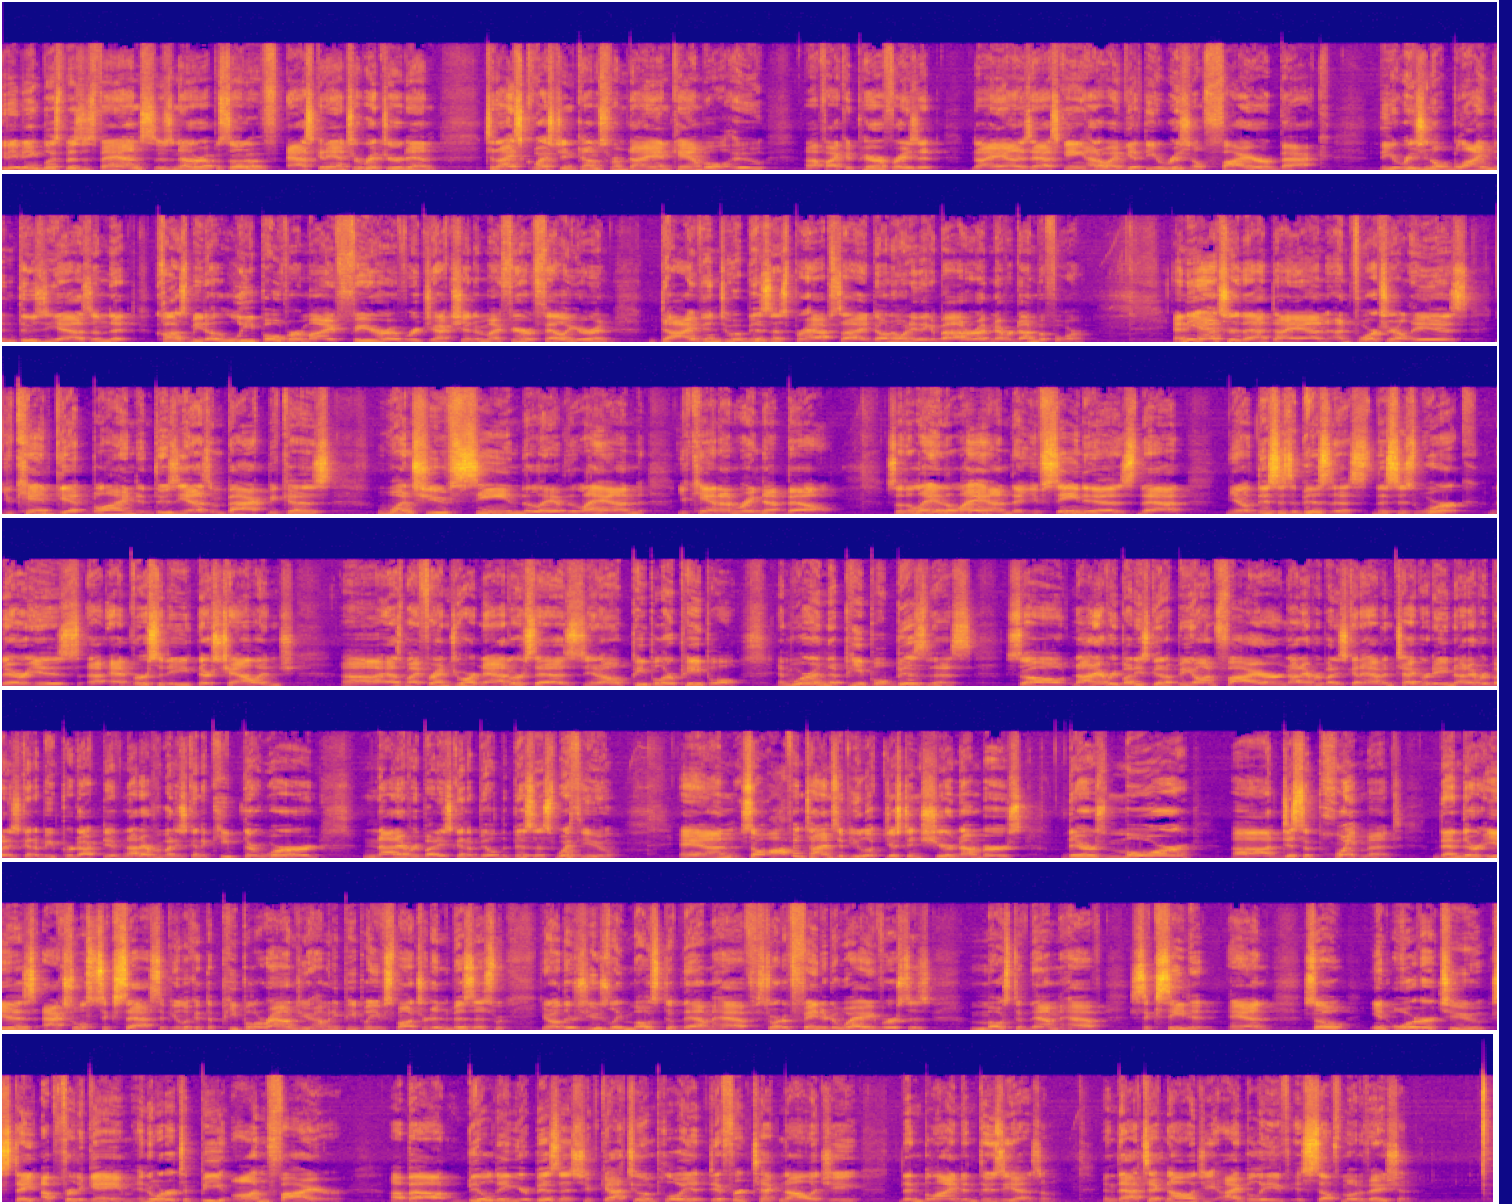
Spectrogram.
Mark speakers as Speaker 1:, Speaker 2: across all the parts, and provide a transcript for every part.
Speaker 1: Good evening, Bliss Business fans. There's another episode of Ask and Answer Richard, and tonight's question comes from Dianne Campbell, who, uh, if I could paraphrase it, Dianne is asking, How do I get the original fire back? The original blind enthusiasm that caused me to leap over my fear of rejection and my fear of failure and dive into a business perhaps I don't know anything about or I've never done before. And the answer to that, Dianne, unfortunately, is you can't get blind enthusiasm back because once you've seen the lay of the land, you can't unring that bell. So the lay of the land that you've seen is that you know this is a business, this is work, there is uh, adversity, there's challenge. Uh, as my friend Jordan Adler says, you know, people are people, and we're in the people business. So, not everybody's going to be on fire. Not everybody's going to have integrity. Not everybody's going to be productive. Not everybody's going to keep their word. Not everybody's going to build the business with you. And so, oftentimes, if you look just in sheer numbers, there's more uh, disappointment than there is actual success. If you look at the people around you, how many people you've sponsored in the business, you know, there's usually most of them have sort of faded away versus most of them have succeeded. And so, in order to stay up for the game, in order to be on fire about building your business, you've got to employ a different technology than blind enthusiasm. And that technology, I believe, is self motivation.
